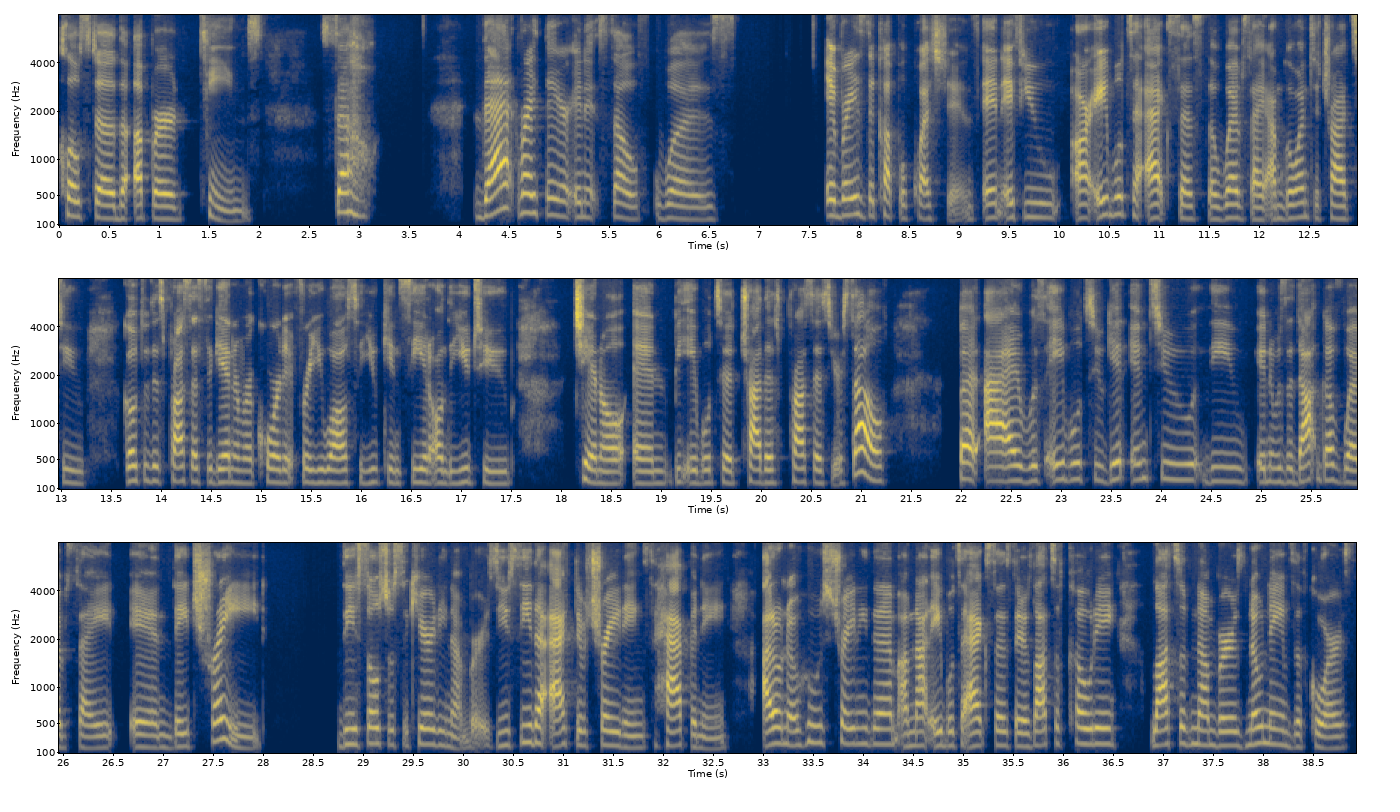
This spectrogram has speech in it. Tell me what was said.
close to the upper teens. So that right there in itself was it raised a couple questions. And if you are able to access the website, I'm going to try to go through this process again and record it for you all so you can see it on the YouTube channel and be able to try this process yourself but I was able to get into the, and it was a .gov website, and they trade these social security numbers. You see the active tradings happening. I don't know who's trading them. I'm not able to access. There's lots of coding, lots of numbers, no names, of course.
